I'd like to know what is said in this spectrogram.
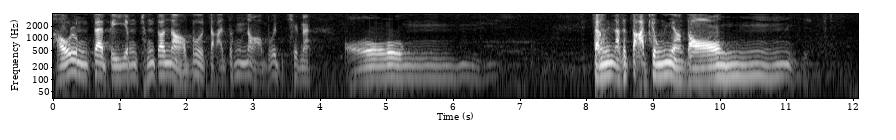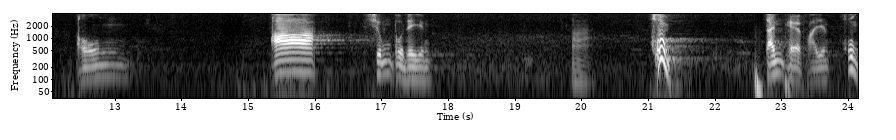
喉咙带鼻音冲到脑部，打通脑部的气脉，嗡，等于那个大钟一样，咚，咚，啊，胸部的音，啊，轰，丹田发音，轰，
